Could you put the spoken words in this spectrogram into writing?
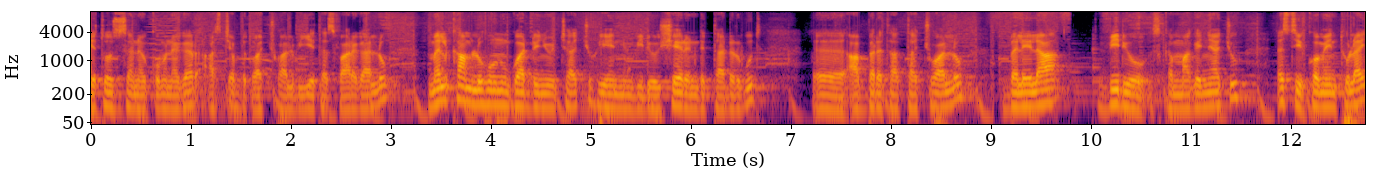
የተወሰነ ቁም ነገር አስጨብጧችኋል ብዬ ተስፋ አድርጋለሁ። መልካም ለሆኑ ጓደኞቻችሁ ይህንን ቪዲዮ share እንድታደርጉት አበረታታችኋለሁ። በሌላ ቪዲዮ እስከማገኛችሁ እስቲ comment ኡ ላይ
